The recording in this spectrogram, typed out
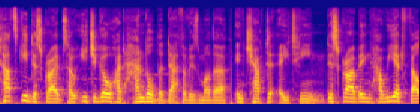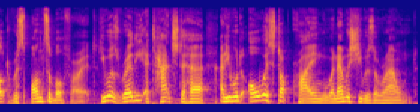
Tatsuki describes how Ichigo had handled the death of his mother in chapter 18, describing how he had felt responsible for it. He was really attached to her and he would always stop crying whenever she was around.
